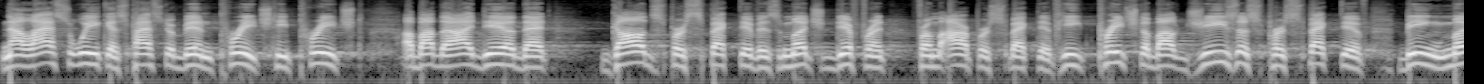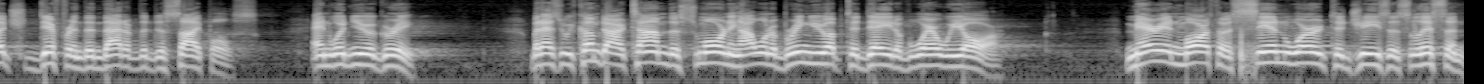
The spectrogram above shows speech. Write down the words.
Now, last week, as Pastor Ben preached, he preached about the idea that God's perspective is much different from our perspective. He preached about Jesus' perspective being much different than that of the disciples. And wouldn't you agree? But as we come to our time this morning, I want to bring you up to date of where we are. Mary and Martha send word to Jesus listen,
